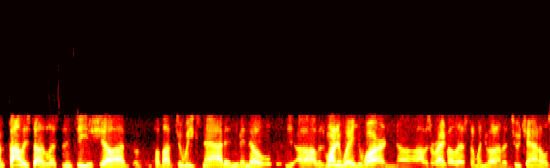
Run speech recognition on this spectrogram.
I finally started listening to your show for about two weeks now. I didn't even know. Uh, I was wondering where you were, and uh, I was a regular listener when you were on the two channels,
